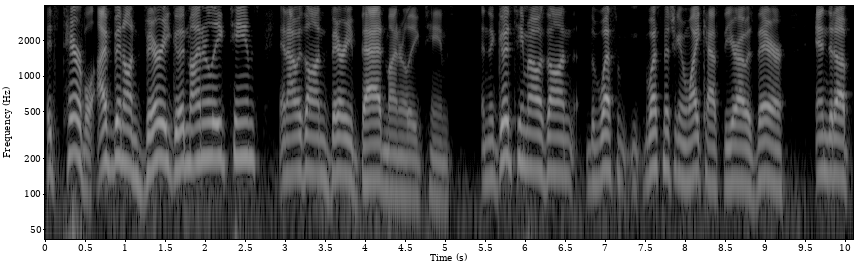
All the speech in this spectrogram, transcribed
It's terrible. I've been on very good minor league teams, and I was on very bad minor league teams. And the good team I was on, the West West Michigan Whitecaps, the year I was there, ended up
